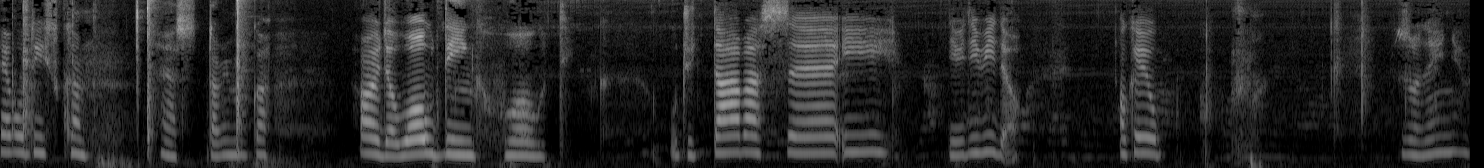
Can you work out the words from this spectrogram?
evo diska, ja stavimo ga, ajde loading, loading učitava se i DVD video. Ok, zorenje.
